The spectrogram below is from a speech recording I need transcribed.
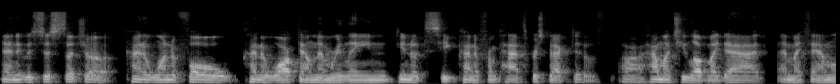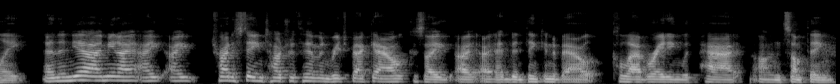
And it was just such a kind of wonderful kind of walk down memory lane, you know, to see kind of from Pat's perspective uh, how much he loved my dad and my family. And then, yeah, I mean, I I, I try to stay in touch with him and reach back out because I, I I had been thinking about collaborating with Pat on something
